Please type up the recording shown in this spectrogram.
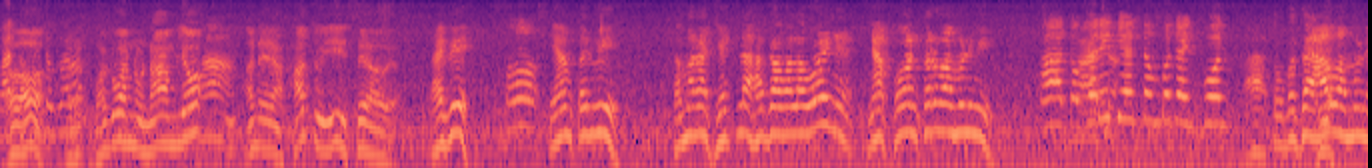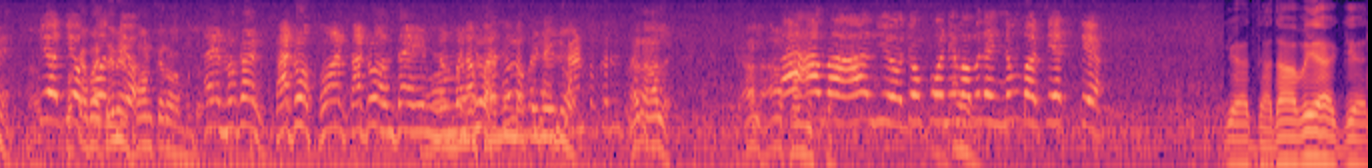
ભગવાન ભગવાનનું નામ લ્યો અને સાચું ઈ છે હવે. ભાઈ એમ કરવી. તમારા જેટલા હગાવાલા હોય ને ત્યાં ફોન કરવા મળવી હા તો કરી દે તમે બધા ફોન. હા તો બધા આવવા મને. ફોન તમે દ્યો ફોન કરવા માંડો. એ મગન કાઢો ફોન કાઢો અંધા એમ નંબર નંબર બોલો બધા તો કરવી. અરે હાલે. હાલે આ હા ફોન છે. આમાં આ ગયા દાદા વયા ગયા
